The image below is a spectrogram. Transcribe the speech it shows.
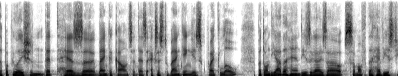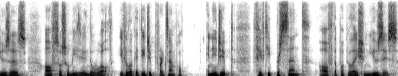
the population that has uh, bank accounts and has access to banking is quite low. But on the other hand, these guys are some of the heaviest users of social media in the world. If you look at Egypt, for example, in Egypt, 50% of the population uses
